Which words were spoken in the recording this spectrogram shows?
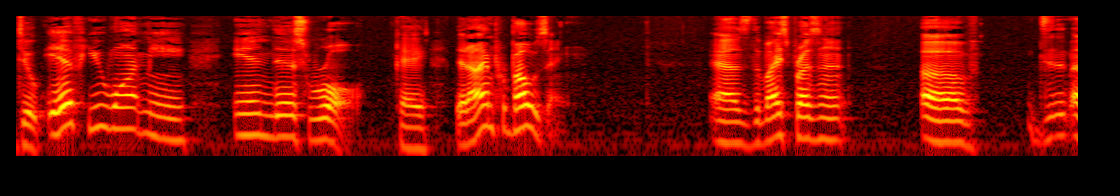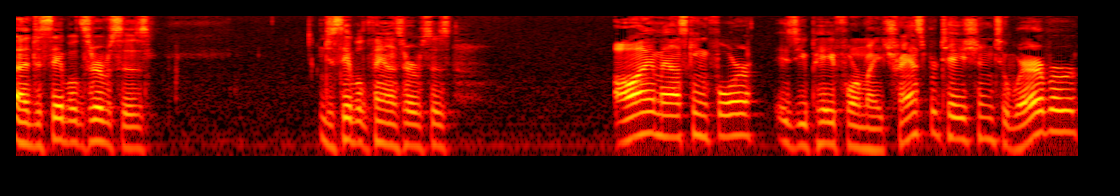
do. If you want me in this role, okay, that I'm proposing as the vice president of uh, disabled services, disabled fan services, all I'm asking for is you pay for my transportation to wherever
